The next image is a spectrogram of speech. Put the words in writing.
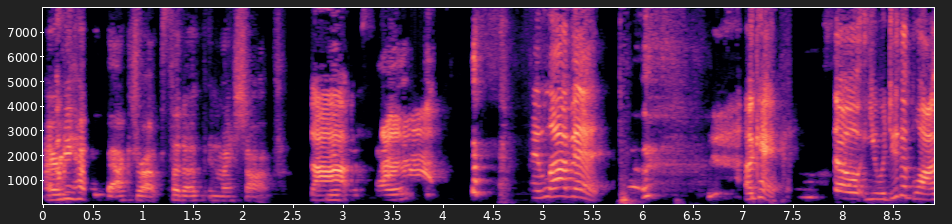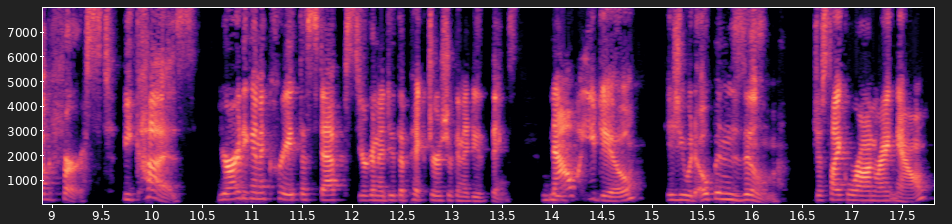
I already have a backdrop set up in my shop. Stop. I love it. okay. So you would do the blog first because you're already going to create the steps, you're going to do the pictures, you're going to do the things. Mm-hmm. Now, what you do is you would open Zoom, just like we're on right now,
